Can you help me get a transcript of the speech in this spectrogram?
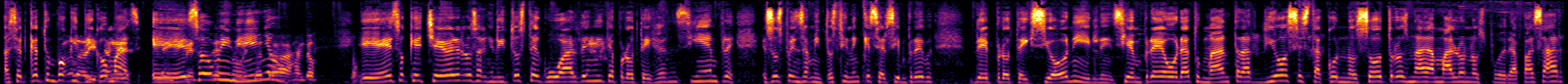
Acércate un poquitico más. eso, mi niño. Eso, qué chévere, los angelitos te guarden y te protejan siempre. Esos pensamientos tienen que ser siempre de protección y siempre ora tu mantra, Dios está con nosotros, nada malo nos podrá pasar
